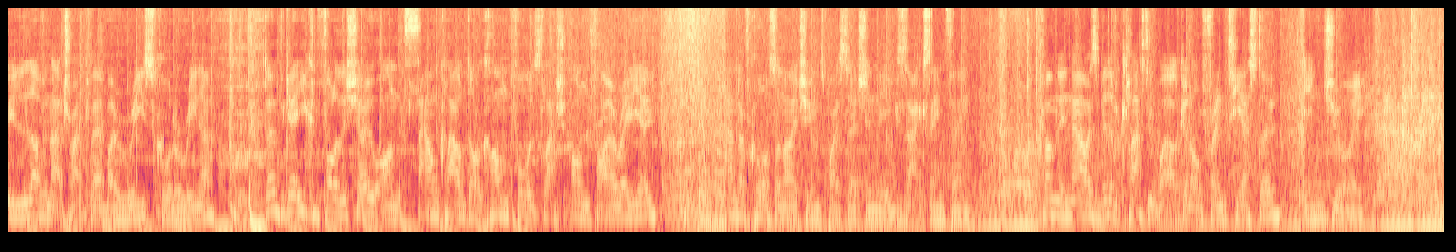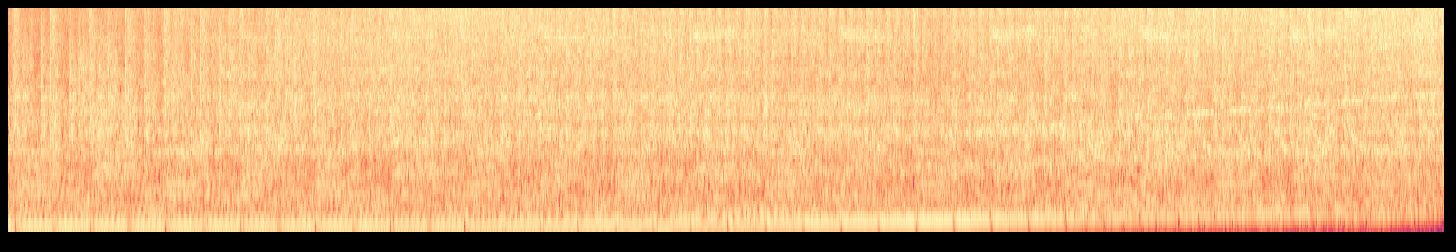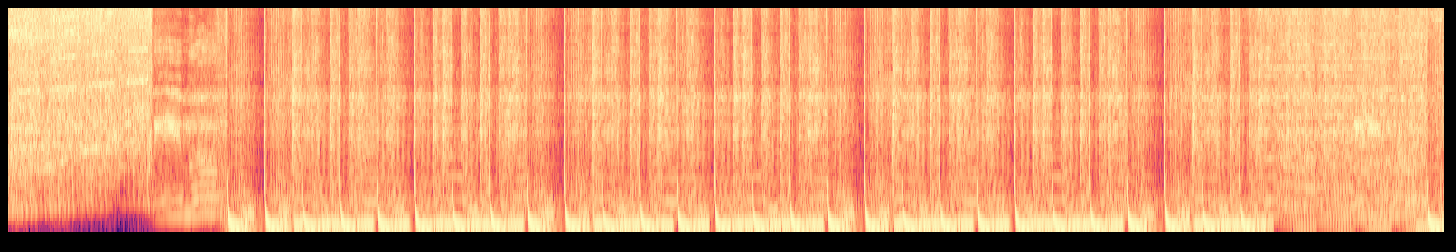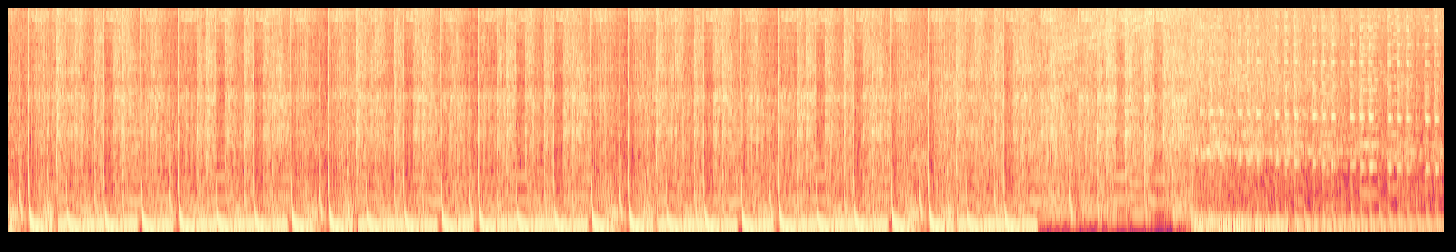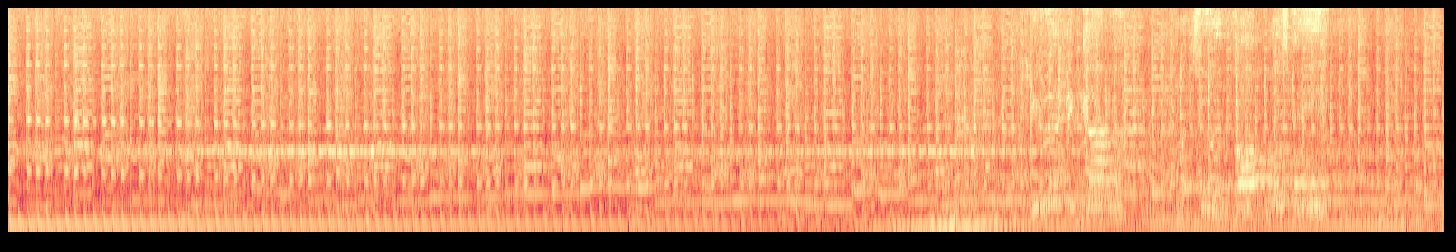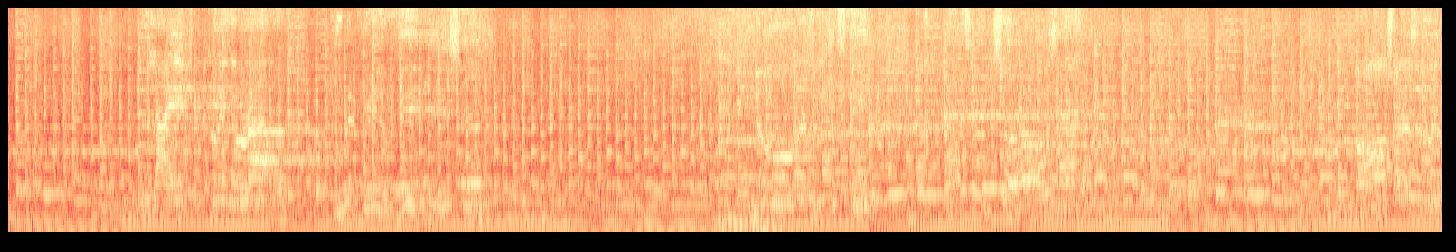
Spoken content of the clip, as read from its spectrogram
Absolutely loving that track there by Reese called Arena. Don't forget you can follow the show on soundcloud.com forward slash on fire radio and of course on iTunes by searching the exact same thing. Coming in now is a bit of a classic by our good old friend Tiesto. Enjoy. answers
